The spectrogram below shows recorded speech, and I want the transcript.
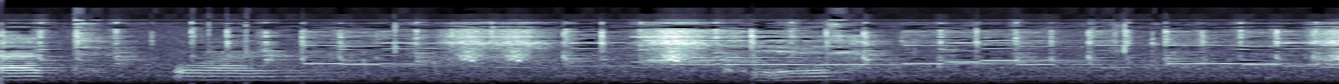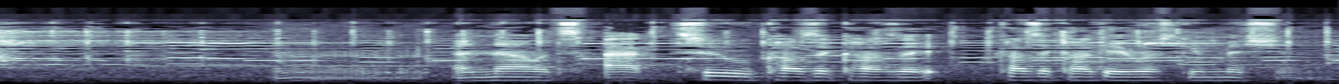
act one. Mm, and now it's act two Kazekage, Kazekage rescue mission.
